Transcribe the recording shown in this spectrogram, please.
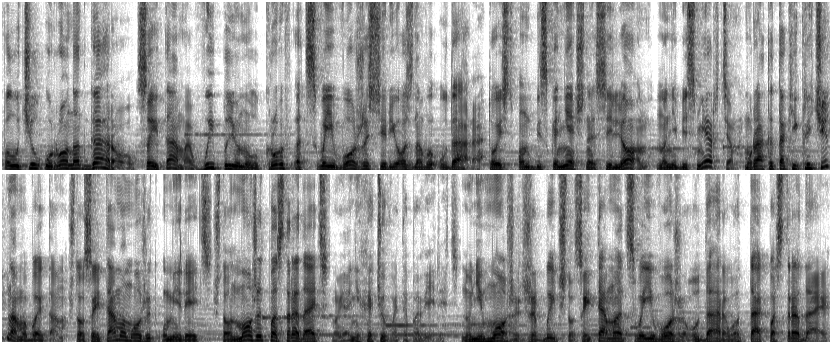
получил урон от Гароу. Сайтама выплюнул кровь от своего же серьезного удара. То есть он бесконечно силен, но не бессмертен. Мурата так и кричит нам об этом, что Сайтама может умереть, что он может пострадать, но я не хочу в это поверить. Ну не может же быть, что Сайтама от своего же удара вот так пострадает.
